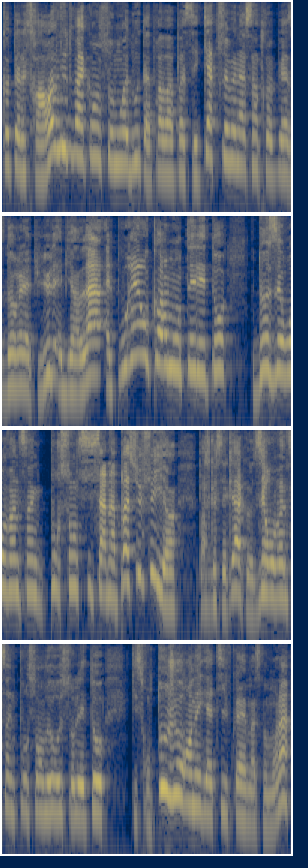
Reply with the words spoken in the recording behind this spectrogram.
quand elle sera revenue de vacances au mois d'août après avoir passé 4 semaines à Saint-Tropez à dorer la pilule, eh bien là, elle pourrait encore monter les taux de 0,25% si ça n'a pas suffi. Hein. Parce que c'est clair que 0,25% de hausse sur les taux qui seront toujours en négatif quand même à ce moment-là,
